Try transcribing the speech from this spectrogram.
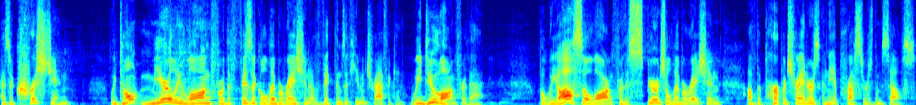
As a Christian, we don't merely long for the physical liberation of victims of human trafficking. We do long for that. But we also long for the spiritual liberation of the perpetrators and the oppressors themselves.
